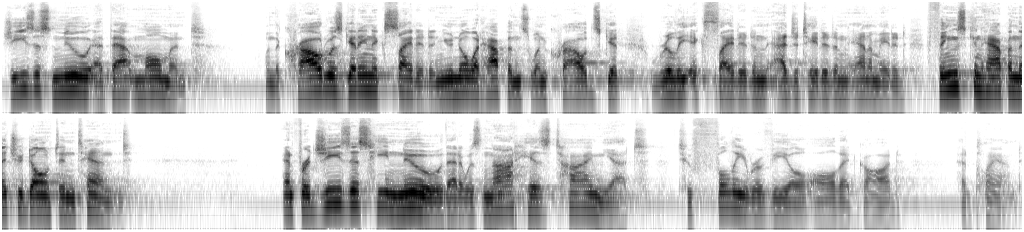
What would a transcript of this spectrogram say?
Jesus knew at that moment when the crowd was getting excited, and you know what happens when crowds get really excited and agitated and animated, things can happen that you don't intend. And for Jesus, he knew that it was not his time yet to fully reveal all that God had planned.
